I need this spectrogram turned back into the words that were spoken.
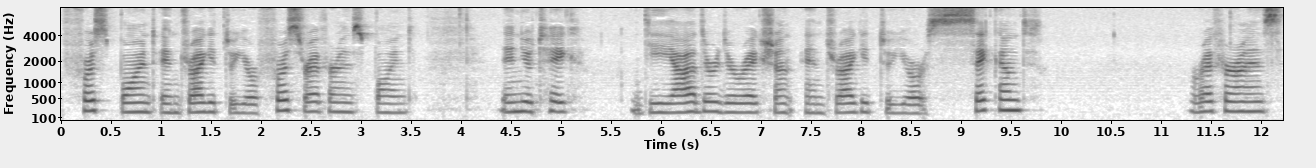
first point and drag it to your first reference point. Then you take the other direction and drag it to your second reference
